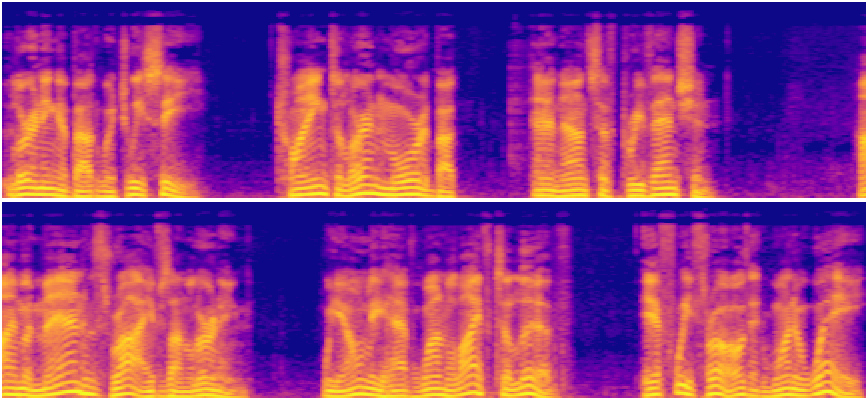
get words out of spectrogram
Learning about which we see. Trying to learn more about an ounce of prevention. I'm a man who thrives on learning. We only have one life to live. If we throw that one away,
